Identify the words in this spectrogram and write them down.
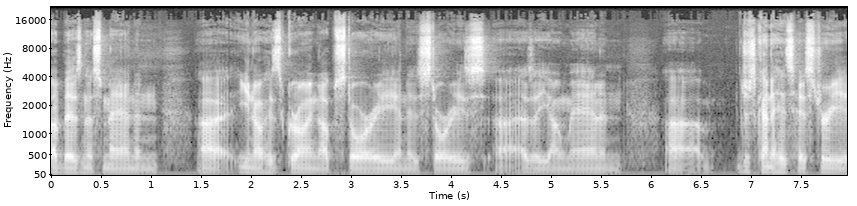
a businessman and uh, you know his growing up story and his stories uh, as a young man. And um, just kind of his history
